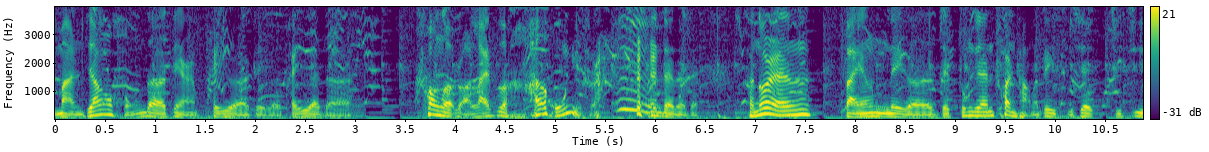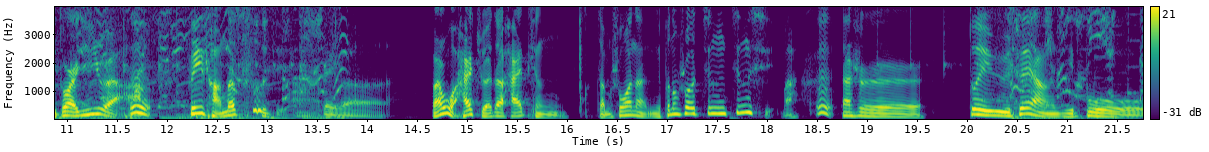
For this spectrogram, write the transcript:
《满江红》的电影配乐，这个配乐的创作者来自韩红女士。对对 对，很多人反映那个这中间串场的这几些几几段音乐啊，嗯非常的刺激啊！这个反正我还觉得还挺怎么说呢？你不能说惊惊喜吧，嗯，但是对于这样一部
